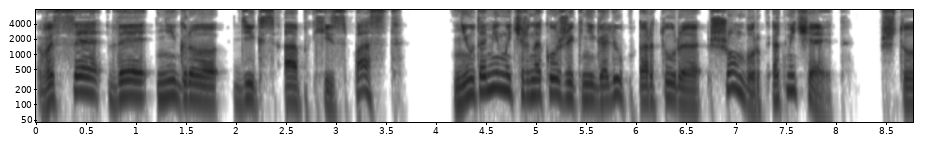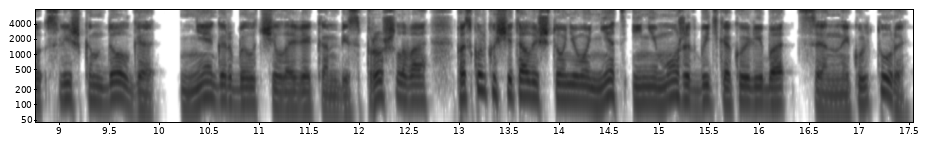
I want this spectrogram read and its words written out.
в эссе «The Negro Digs Up His Past» неутомимый чернокожий книголюб Артура Шомбург отмечает, что слишком долго негр был человеком без прошлого, поскольку считалось, что у него нет и не может быть какой-либо ценной культуры.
